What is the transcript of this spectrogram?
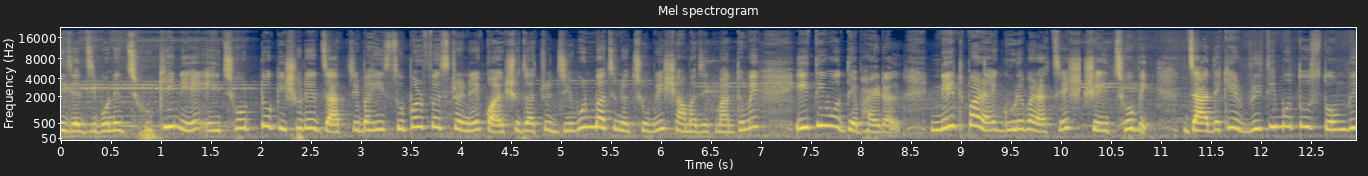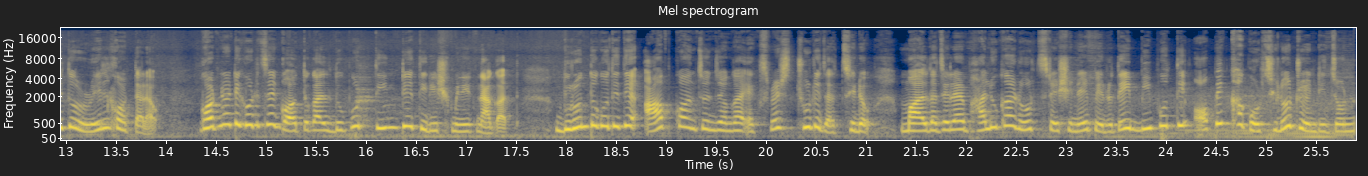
নিজের জীবনের ঝুঁকি নিয়ে এই ছোট্ট কিশোরের যাত্রীবাহী সুপারফাস্ট ট্রেনে কয়েকশো যাত্রীর জীবন বাঁচানোর ছবি সামাজিক মাধ্যমে ইতিমধ্যে ভাইরাল। নেট পাড়ায় ঘুরে বেড়াচ্ছে সেই ছবি যা দেখে রীতিমতো স্তম্ভিত রেলকর্তারাও। ঘটনাটি ঘটেছে গতকাল দুপুর তিনটে তিরিশ মিনিট নাগাদ। দুরন্ত গতিতে আপ কাঞ্চনজঙ্ঘা এক্সপ্রেস ছুটে যাচ্ছিল। মালদা জেলার ভালুকা রোড স্টেশনের পেরোতেই বিপত্তি অপেক্ষা করছিল ট্রেনটির জন্য।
